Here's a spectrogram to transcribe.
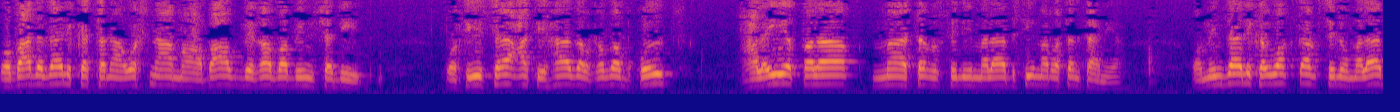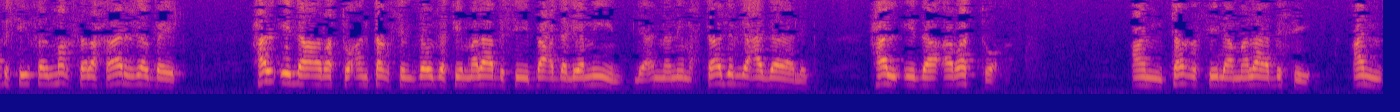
وبعد ذلك تناوشنا مع بعض بغضب شديد. وفي ساعة هذا الغضب قلت علي الطلاق ما تغسلي ملابسي مرة ثانية. ومن ذلك الوقت أغسل ملابسي في المغسلة خارج البيت. هل إذا أردت أن تغسل زوجتي ملابسي بعد اليمين لأنني محتاج لذلك هل إذا أردت أن تغسل ملابسي أن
